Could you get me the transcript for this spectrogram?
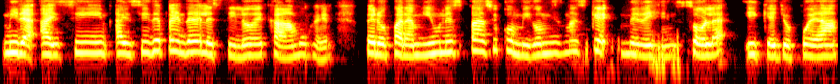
Mira, ahí sí, ahí sí depende del estilo de cada mujer, pero para mí un espacio conmigo misma es que me dejen sola y que yo pueda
